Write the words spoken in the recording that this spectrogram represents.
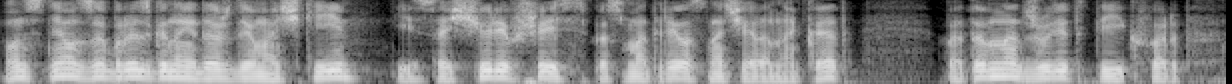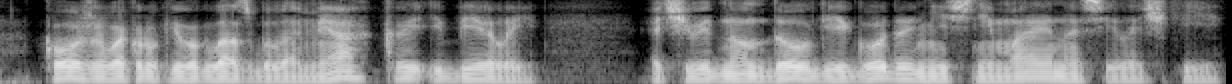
Он снял забрызганные дождем очки и, сощурившись, посмотрел сначала на Кэт, потом на Джудит Пикфорд. Кожа вокруг его глаз была мягкой и белой. Очевидно, он долгие годы, не снимая, носил очки.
